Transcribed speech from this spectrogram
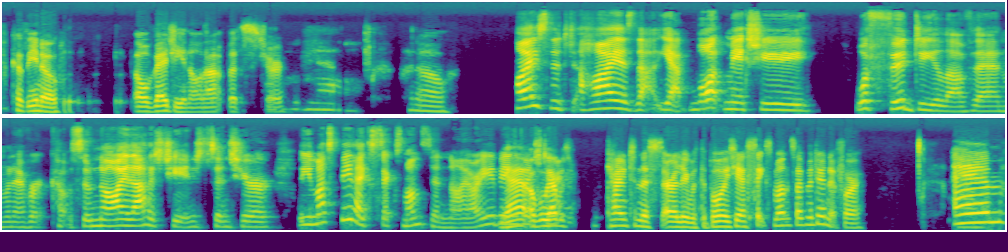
because you know, all veggie and all that. But sure, Yeah. I know. How's the how is that? Yeah. What makes you? What food do you love then? Whenever it comes, so now that has changed since you're. Well, you must be like six months in now. Are you? Being yeah, well, I was counting this earlier with the boys. Yeah, six months I've been doing it for. Um,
